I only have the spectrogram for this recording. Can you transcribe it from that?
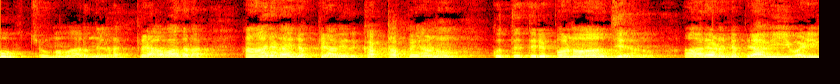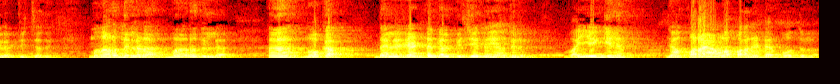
ഓ ചുമ മാറുന്നില്ലടാ. പ്രാവാതടാ ആരടാ എന്നെ പ്രാവിയത്? കട്ടപ്പയാണോ? കുത്തിത്തിരിപ്പാണോ? ആദ്യയാണോ? ആരാണ് എന്നെ പ്രാവി ഈ വഴിയിൽ എത്തിച്ചത്? മാറുന്നില്ലടാ മാറുന്നില്ല. ആ നോക്കാം. എന്തായാലും രണ്ടും കൽപ്പിച്ച് തന്നെ അതിലും വയ്യെങ്കിലും ഞാൻ പറയാനുള്ള പറഞ്ഞിട്ടേ പോകത്തുള്ളൂ.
